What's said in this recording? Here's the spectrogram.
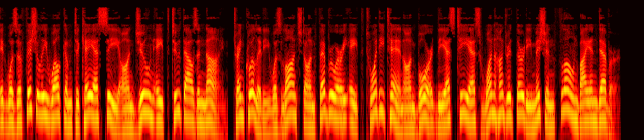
It was officially welcomed to KSC on June 8, 2009. Tranquility was launched on February 8, 2010 on board the STS-130 mission flown by Endeavour.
